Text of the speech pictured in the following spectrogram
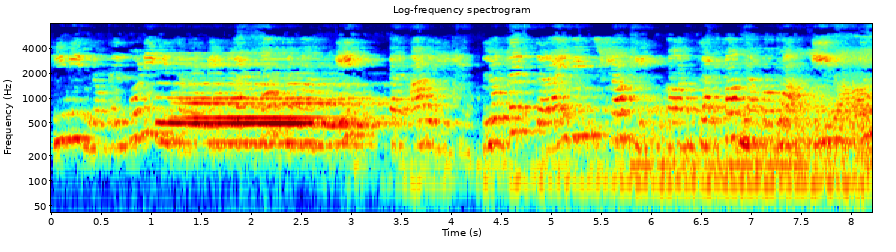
धीमी लोकल थोड़ी ही समय प्लेटफॉर्म क्रमांक एक पर आ रही है local driving shortly on platform number one is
